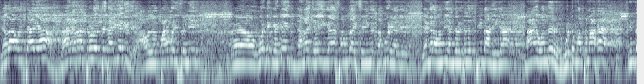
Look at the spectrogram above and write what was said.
ஏதாவது அவங்களுக்கு தேவையா? வேற எதனா திருவள்ளுவத்துக்கு அறிய இருக்குது. அவங்க பழமொழி சொல்லி ஓட்டு கேட்டு நல்லா செய்யுங்க சமுதாயம் செய்யுங்க தப்பு கிடையாது. எங்களை வந்து எந்த விதத்தில் தீண்டாதீங்க. நாங்கள் வந்து ஒட்டுமொத்தமாக இந்த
